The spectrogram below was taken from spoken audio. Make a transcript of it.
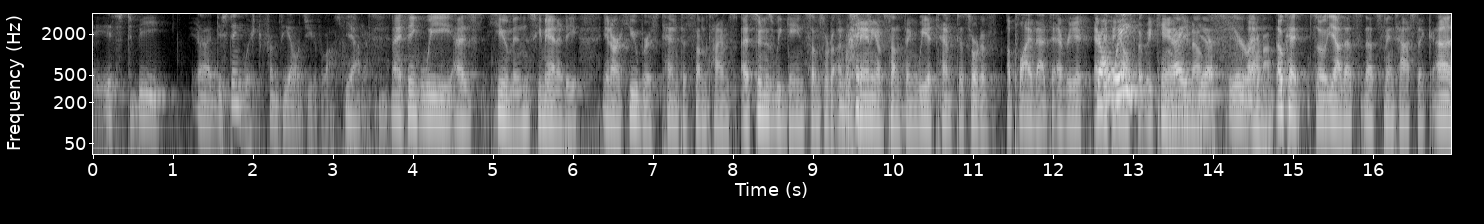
it's to be uh, distinguished from theology or philosophy. Yeah. And I think we as humans, humanity, in our hubris tend to sometimes, as soon as we gain some sort of understanding of something, we attempt to sort of apply that to every everything else that we can. Right, You know? yes, you're right Um, about that. okay. So yeah, that's that's fantastic. Uh,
